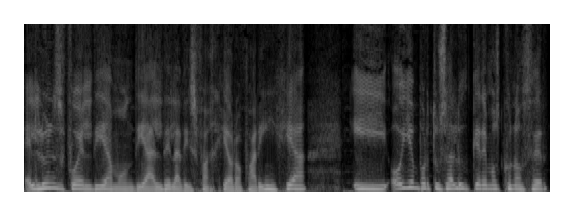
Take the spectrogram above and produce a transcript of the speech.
El lunes fue el Día Mundial de la Disfagia Orofaringia y hoy en Por Tu Salud queremos conocer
